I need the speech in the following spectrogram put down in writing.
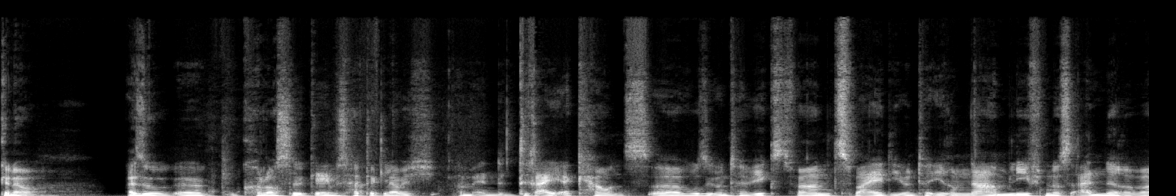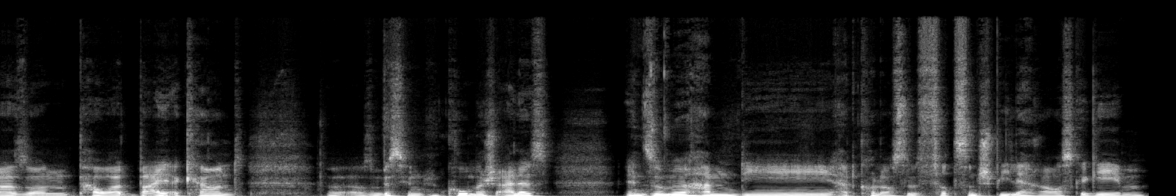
Genau. Also äh, Colossal Games hatte, glaube ich, am Ende drei Accounts, äh, wo sie unterwegs waren. Zwei, die unter ihrem Namen liefen. Das andere war so ein Powered by Account. Äh, also ein bisschen komisch alles. In Summe haben die, hat Colossal 14 Spiele herausgegeben.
